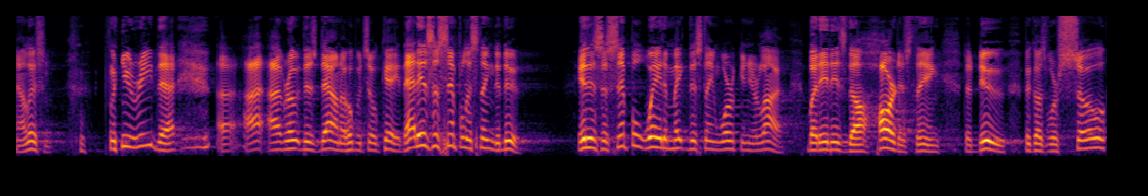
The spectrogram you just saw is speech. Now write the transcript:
Now, listen, when you read that, uh, I, I wrote this down. I hope it's okay. That is the simplest thing to do. It is a simple way to make this thing work in your life but it is the hardest thing to do because we're so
